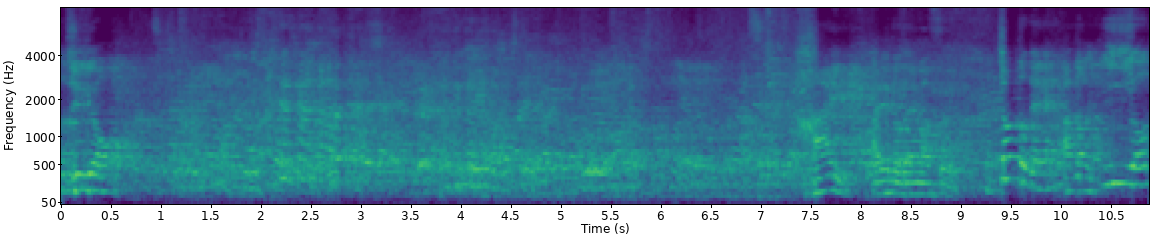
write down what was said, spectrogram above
と10秒。はいありがとうございます。ちょっとねあのいいよ。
